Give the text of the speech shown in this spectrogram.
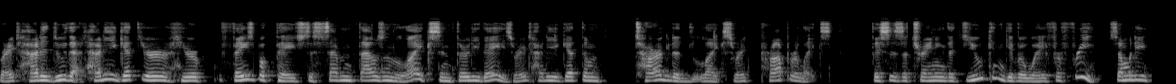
right? How to do that? How do you get your your Facebook page to 7,000 likes in 30 days right? How do you get them targeted likes right? Proper likes this is a training that you can give away for free. Somebody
